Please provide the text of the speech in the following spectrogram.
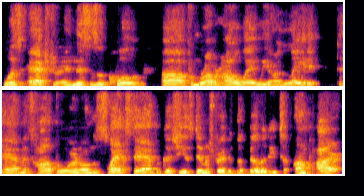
was extra. And this is a quote uh, from Robert Holloway. We are elated to have Ms. Hawthorne on the SWAC staff because she has demonstrated the ability to umpire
